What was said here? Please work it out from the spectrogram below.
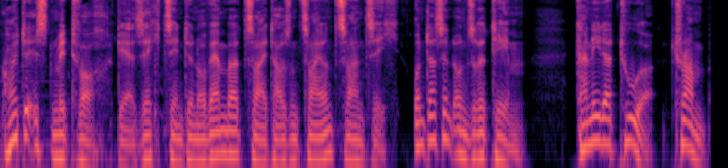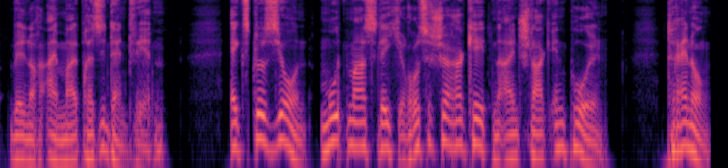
Heute ist Mittwoch, der 16. November 2022 und das sind unsere Themen. Kandidatur. Trump will noch einmal Präsident werden. Explosion. Mutmaßlich russischer Raketeneinschlag in Polen. Trennung.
